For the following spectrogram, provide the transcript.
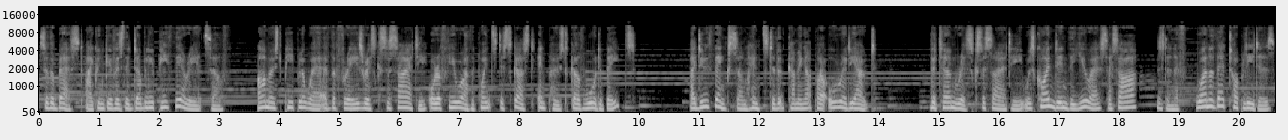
so the best I can give is the WP theory itself. Are most people aware of the phrase risk society or a few other points discussed in post-Gulf War debates? I do think some hints to that coming up are already out. The term risk society was coined in the USSR. Zhdanov, one of their top leaders,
